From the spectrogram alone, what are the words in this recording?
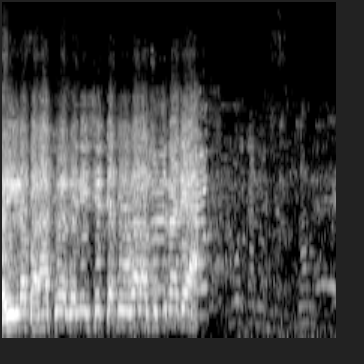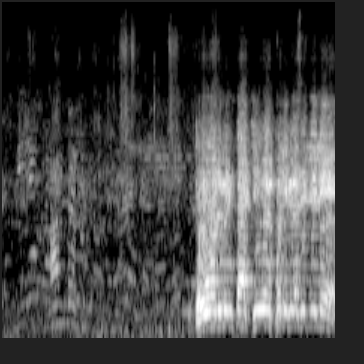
दीदी बराच वेळ गणेश त्या दोघाला सूचना द्या. दोन मिनिटाची वेळ पलीकडे दिलेली आहे.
